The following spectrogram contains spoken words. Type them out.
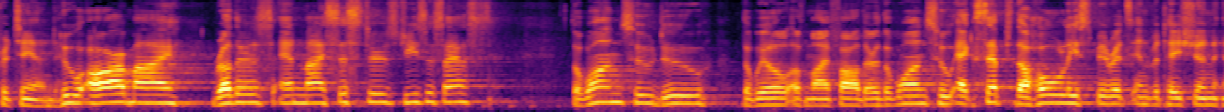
pretend. Who are my brothers and my sisters? Jesus asked. The ones who do the will of my Father, the ones who accept the Holy Spirit's invitation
